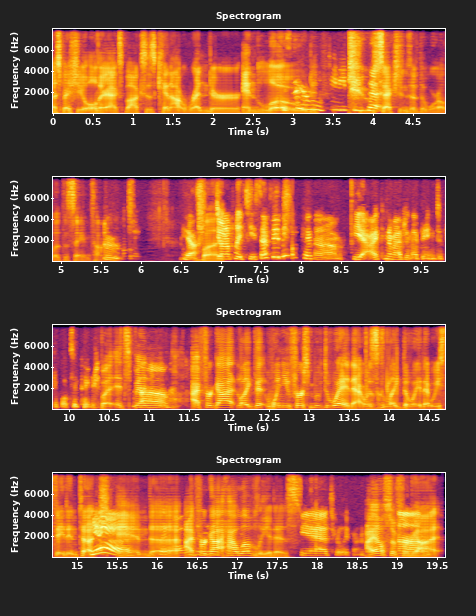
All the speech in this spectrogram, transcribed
especially older Xboxes, cannot render and Is there a load two set? sections of the world at the same time. Mm. Yeah. But- Do you want to play TSET, Phoebe? Okay. Um, yeah, I can imagine that being difficult to code. But it's been Um, I forgot like that when you first moved away, that was like the way that we stayed in touch. Yeah, and uh, I of the forgot how way. lovely it is. Yeah, it's really fun. I also forgot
